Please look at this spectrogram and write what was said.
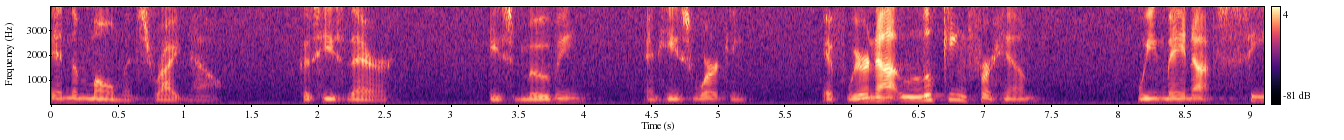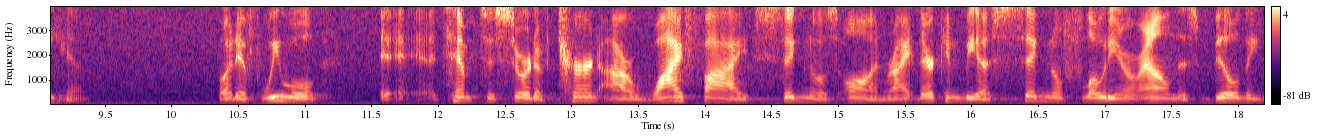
in the moments right now because He's there. He's moving and He's working. If we're not looking for Him, we may not see him. But if we will eh, eh, attempt to sort of turn our Wi Fi signals on, right? There can be a signal floating around this building,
